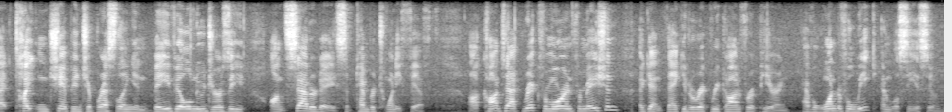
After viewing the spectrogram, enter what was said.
at Titan Championship Wrestling in Bayville, New Jersey on Saturday, September 25th. Uh, contact Rick for more information. Again, thank you to Rick Recon for appearing. Have a wonderful week, and we'll see you soon.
